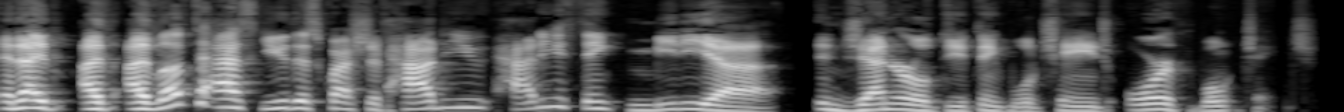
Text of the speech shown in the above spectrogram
and I I'd, I'd love to ask you this question of how do you how do you think media in general do you think will change or won't change?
